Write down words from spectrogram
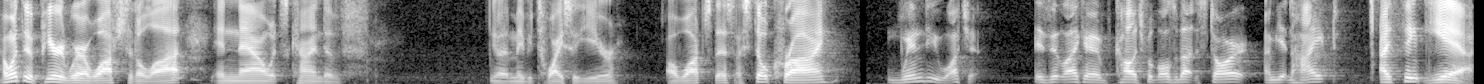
I went through a period where I watched it a lot, and now it's kind of uh, maybe twice a year. I'll watch this. I still cry. When do you watch it? Is it like a college football's about to start? I'm getting hyped. I think yeah,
